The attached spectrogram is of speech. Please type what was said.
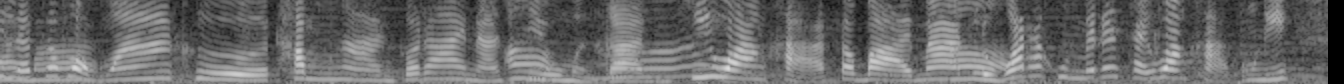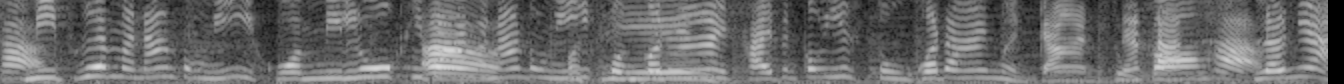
สบายแล้วจะมากบอกว่าคือทำงานก็ได้นะอ้าวชิลเหมือนกัน ใช่ที่วางขาสบายมาก อ่าหรือว่าถ้าคุณไม่ได้ใช้วางขาตรงนี้ ค่ะมีเพื่อนมานั่งตรงนี้อีกคนมีลูกที่บ้านเออมานั่งตรงนี้อีกจริงคนก็ได้ใช้เป็นเก้าอี้สตูก็ได้เหมือนกันถูกนะคะ ต้องค่ะ แล้วเนี่ย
